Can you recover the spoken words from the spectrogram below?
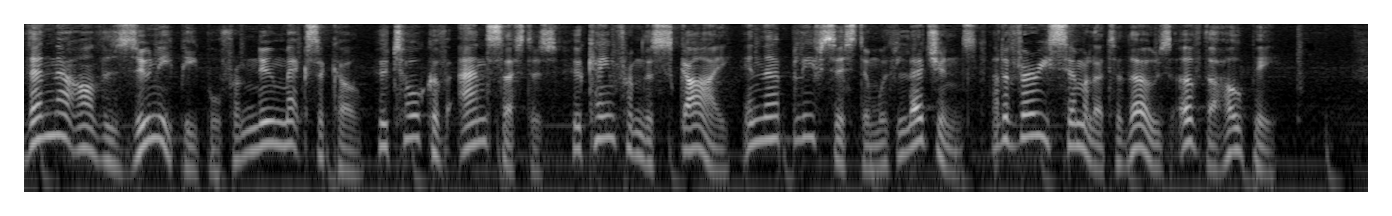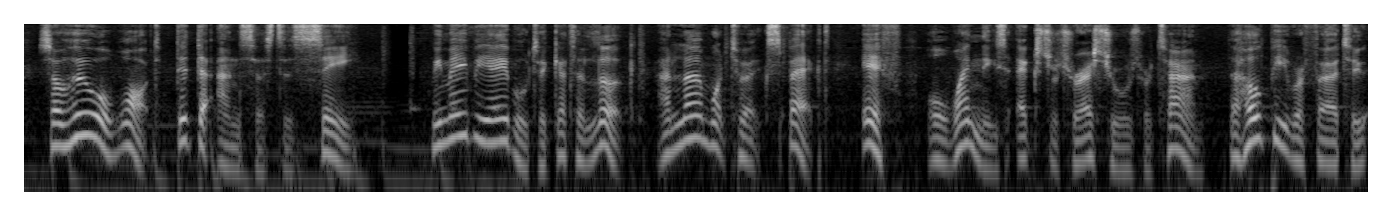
Then there are the Zuni people from New Mexico who talk of ancestors who came from the sky in their belief system with legends that are very similar to those of the Hopi. So who or what did the ancestors see? We may be able to get a look and learn what to expect if or when these extraterrestrials return. The Hopi refer to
